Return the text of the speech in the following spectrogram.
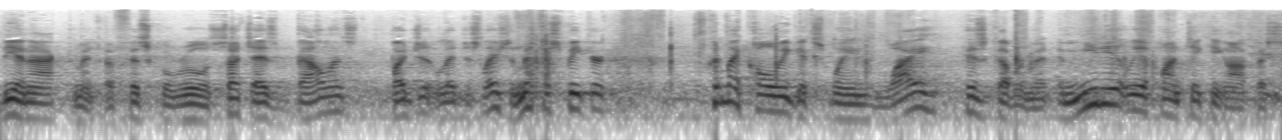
the enactment of fiscal rules such as balanced budget legislation. Mr. Speaker, could my colleague explain why his government, immediately upon taking office,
